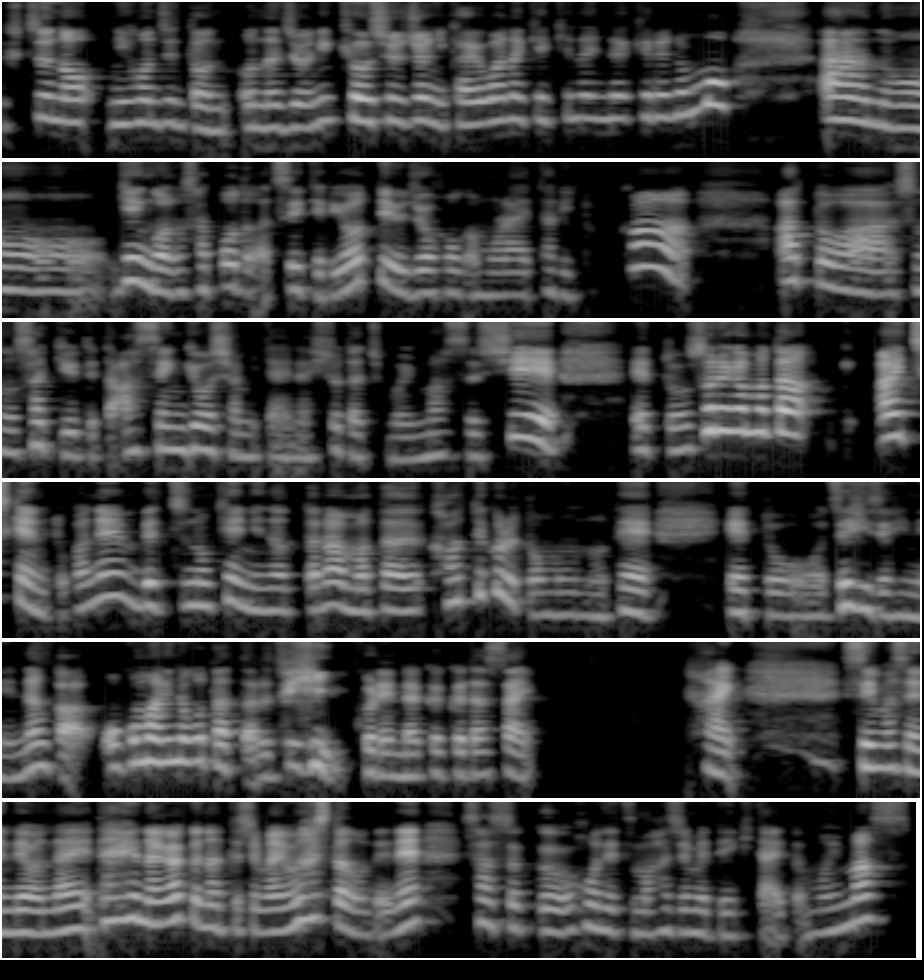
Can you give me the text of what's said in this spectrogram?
普通の日本人と同じように教習所に通わなきゃいけないんだけれども、あの、言語のサポートがついてるよっていう情報がもらえたりとか、あとは、そのさっき言ってた斡旋業者みたいな人たちもいますし、えっと、それがまた愛知県とかね、別の県になったらまた変わってくると思うので、えっと、ぜひぜひね、なんかお困りのことあったらぜひご連絡ください。はい。すいません。では、大変長くなってしまいましたのでね、早速本日も始めていきたいと思います。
